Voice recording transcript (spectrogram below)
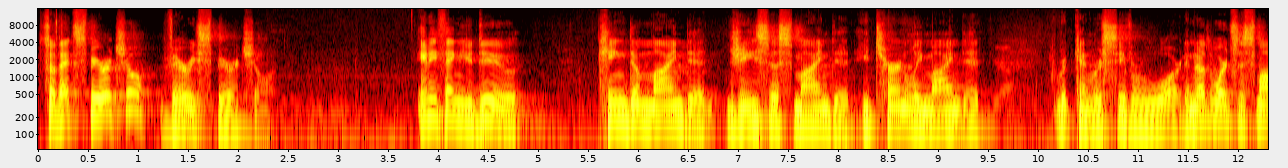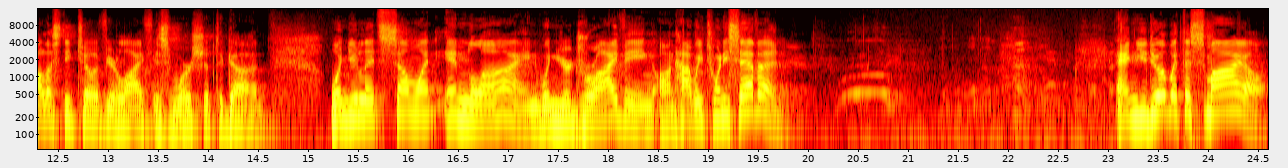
so that's spiritual? Very spiritual. Anything you do, kingdom minded, Jesus minded, eternally minded, can receive a reward. In other words, the smallest detail of your life is worship to God. When you let someone in line when you're driving on Highway 27, and you do it with a smile,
